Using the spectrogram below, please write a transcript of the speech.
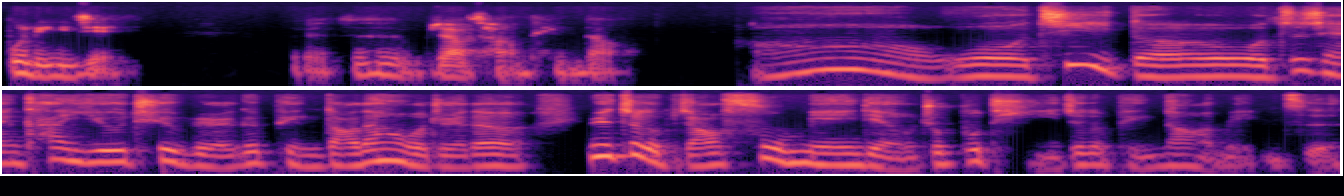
不理解，对，这是比较常听到。哦，我记得我之前看 YouTube 有一个频道，但是我觉得因为这个比较负面一点，我就不提这个频道的名字。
